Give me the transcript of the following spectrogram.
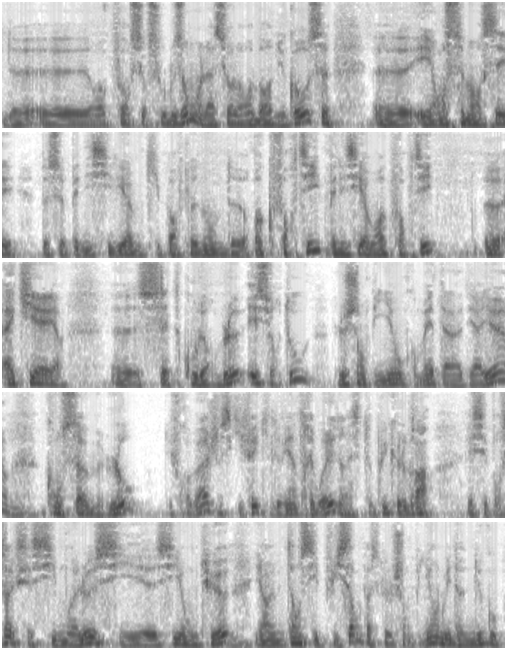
de euh, Roquefort sur Soulzon, là sur le rebord du Causse, euh, et ensemencé de ce pénicillium qui porte le nom de Roqueforti, Pénicillium roqueforti, euh, acquiert euh, cette couleur bleue et surtout le champignon qu'on met à l'intérieur consomme l'eau du fromage, ce qui fait qu'il devient très moelleux, il ne reste plus que le gras. Et c'est pour ça que c'est si moelleux, si, si onctueux, et en même temps si puissant, parce que le champignon lui donne du goût.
